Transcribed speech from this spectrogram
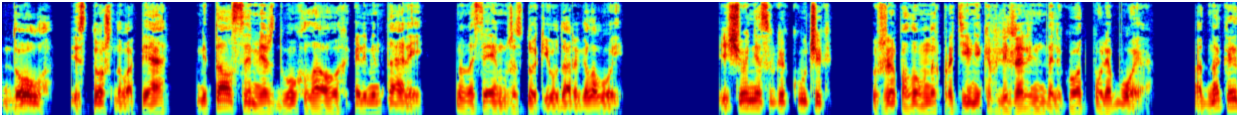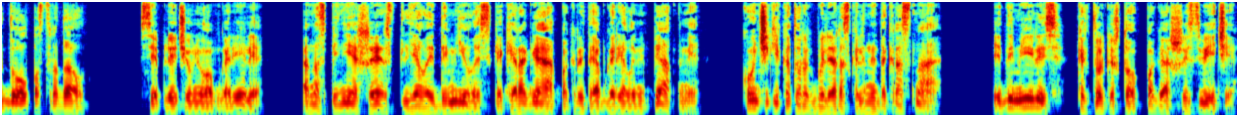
Дол, истошно вопя, метался между двух лавовых элементалей, нанося им жестокие удары головой. Еще несколько кучек уже поломанных противников лежали недалеко от поля боя. Однако и Дол пострадал. Все плечи у него обгорели, а на спине шерсть тлела и дымилась, как и рога, покрытые обгорелыми пятнами, кончики которых были раскалены до красна, и дымились, как только что погасшие свечи.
